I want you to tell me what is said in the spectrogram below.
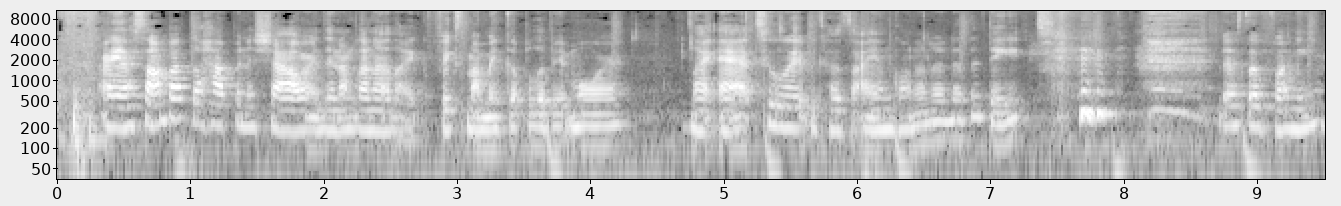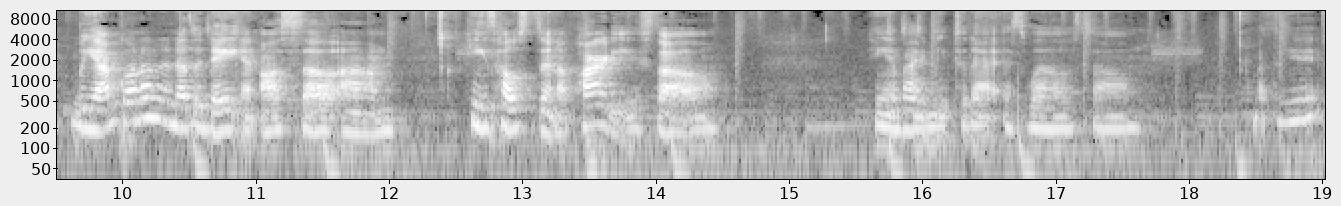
All right, so I'm about to hop in the shower and then I'm gonna like fix my makeup a little bit more, like add to it because I am going on another date. That's so funny. But yeah, I'm going on another date and also um, he's hosting a party. So he invited me to that as well. So about to get.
